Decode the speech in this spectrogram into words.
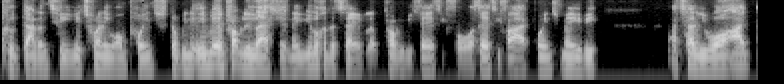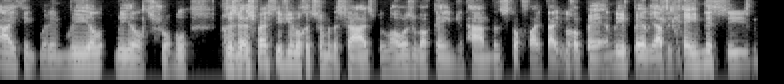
could guarantee you 21 points that we probably less, isn't it? You look at the table, it'll probably be 34, 35 points maybe. I tell you what, I, I think we're in real, real trouble because especially if you look at some of the sides below us, we've got games in hand and stuff like that. You look at Burnley, have barely had a game this season.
